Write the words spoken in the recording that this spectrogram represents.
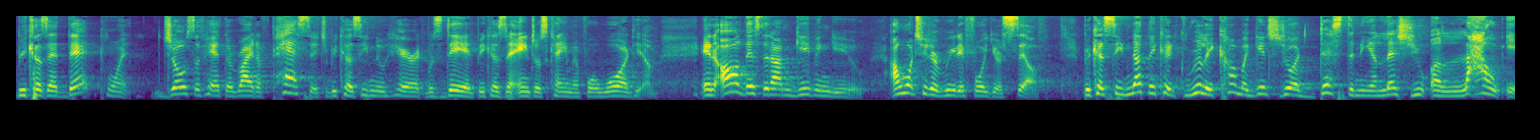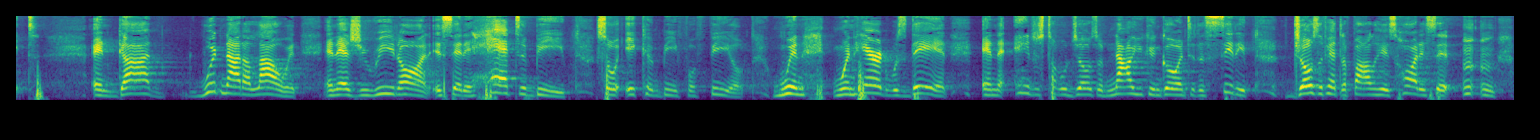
because at that point, Joseph had the right of passage because he knew Herod was dead because the angels came and forewarned him. And all this that I'm giving you, I want you to read it for yourself. Because, see, nothing can really come against your destiny unless you allow it. And God would not allow it. And as you read on, it said it had to be so it can be fulfilled. When, when Herod was dead and the angels told Joseph, now you can go into the city, Joseph had to follow his heart. He said,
